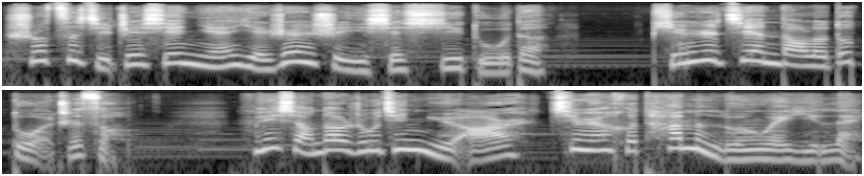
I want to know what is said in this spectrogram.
说自己这些年也认识一些吸毒的，平日见到了都躲着走，没想到如今女儿竟然和他们沦为一类。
